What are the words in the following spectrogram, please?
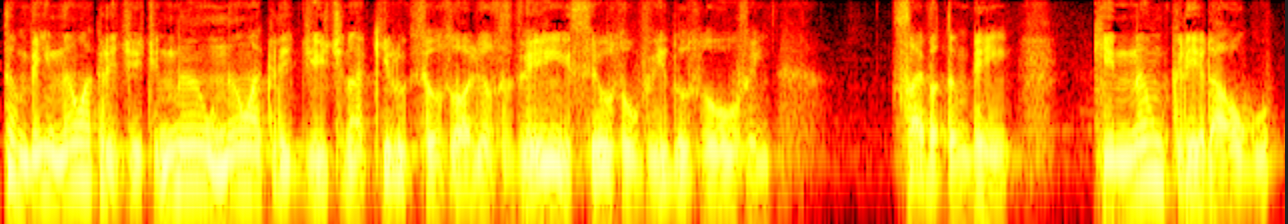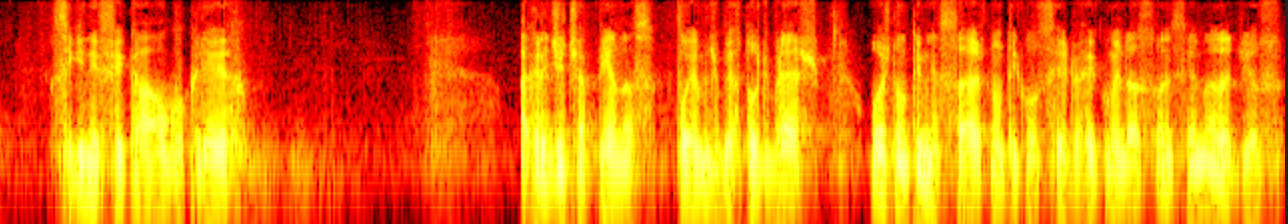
também não acredite, não, não acredite naquilo que seus olhos veem e seus ouvidos ouvem. Saiba também que não crer algo significa algo crer. Acredite apenas. Poema de Bertold Brecht. Hoje não tem mensagem, não tem conselho, recomendações, sem nada disso.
